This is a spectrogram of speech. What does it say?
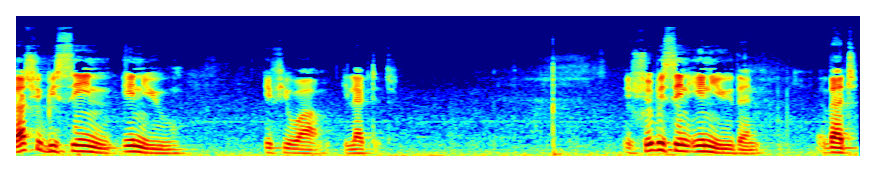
That should be seen in you if you are elected. It should be seen in you then that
